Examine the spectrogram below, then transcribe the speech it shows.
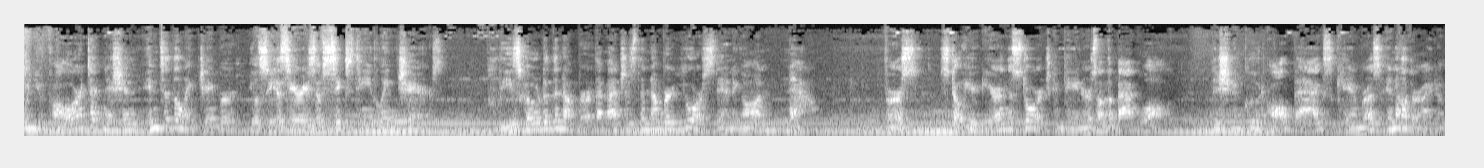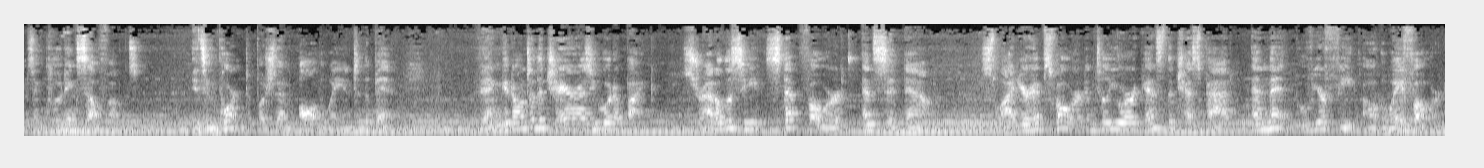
When you follow our technician into the link chamber, you'll see a series of 16 link chairs. Please go to the number that matches the number you're standing on now. First, stow your gear in the storage containers on the back wall. This should include all bags, cameras, and other items, including cell phones. It's important to push them all the way into the bin. Then get onto the chair as you would a bike. Straddle the seat, step forward, and sit down. Slide your hips forward until you are against the chest pad, and then move your feet all the way forward.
